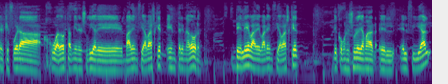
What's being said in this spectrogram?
El que fuera jugador también en su día de Valencia Basket, entrenador del EVA de Valencia Basket, de como se suele llamar el filial,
